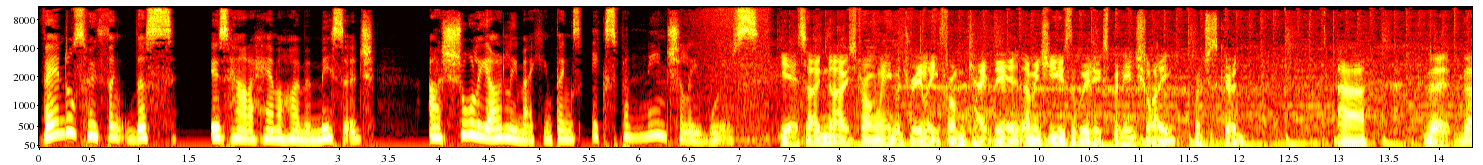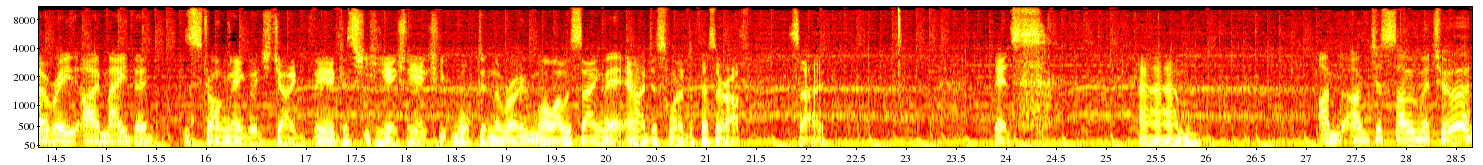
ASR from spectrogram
Vandals who think this is how to hammer home a message are surely only making things exponentially worse. Yeah, so no strong language really from Kate there. I mean, she used the word exponentially, which is good. Uh, the the re- I made the strong language joke there because she actually actually walked in the room while I was saying that, and I just wanted to piss her off. So that's um, I'm I'm just so mature,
